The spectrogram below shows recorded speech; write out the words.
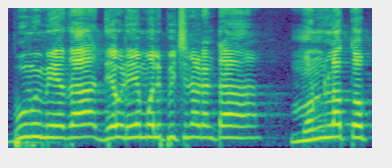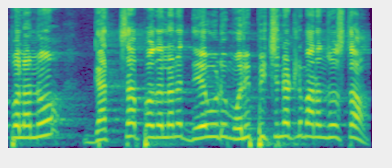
భూమి మీద దేవుడు ఏం మొలిపించినాడంట? ముండ్ల తొప్పలను గచ్చ పొదలను దేవుడు మొలిపించినట్లు మనం చూస్తాం.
